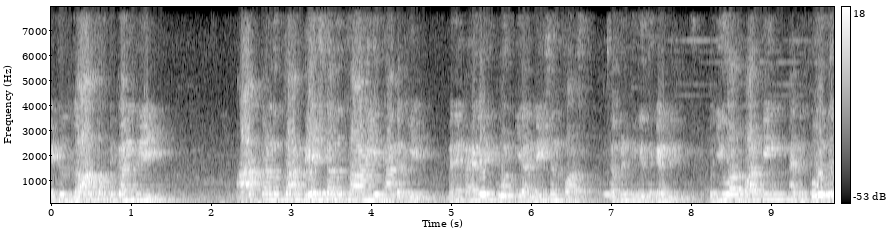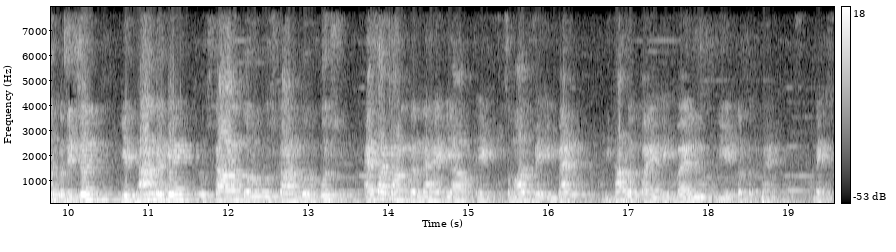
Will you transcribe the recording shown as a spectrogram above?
it is loss of the country आपका नुकसान, देश का नुकसान, ये ध्यान रखिए। मैंने पहले भी कोट किया nation first everything is secondary तो you are working as soldier of the nation ये ध्यान रखें, कुछ काम करो, कुछ काम करो। कुछ ऐसा काम करना है कि आप एक समाज में इंपैक्ट दिखा सक पाए, एक वैल्यू क्रिएट कर सक पाए। नेक्स्ट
